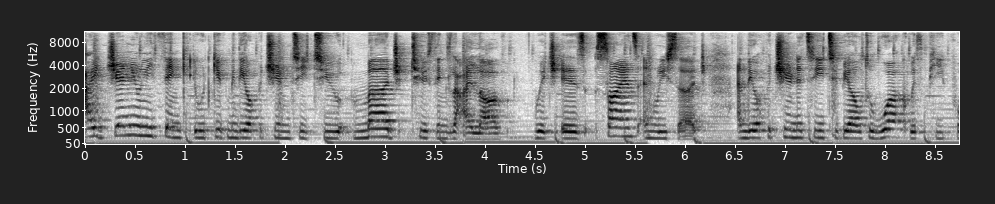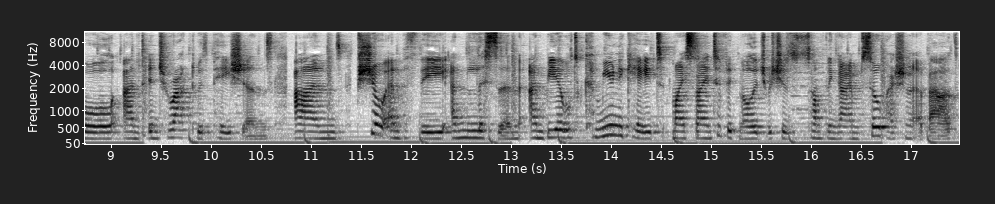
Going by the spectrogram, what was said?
I genuinely think it would give me the opportunity to merge two things that I love which is science and research, and the opportunity to be able to work with people and interact with patients and show empathy and listen and be able to communicate my scientific knowledge, which is something I'm so passionate about,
